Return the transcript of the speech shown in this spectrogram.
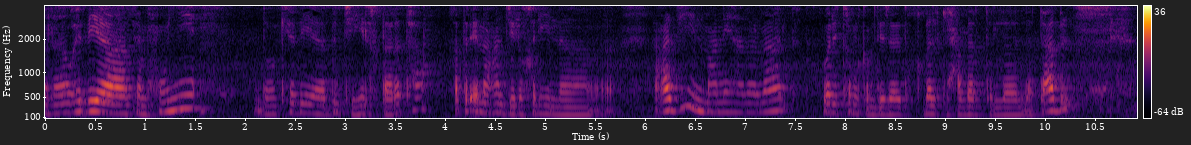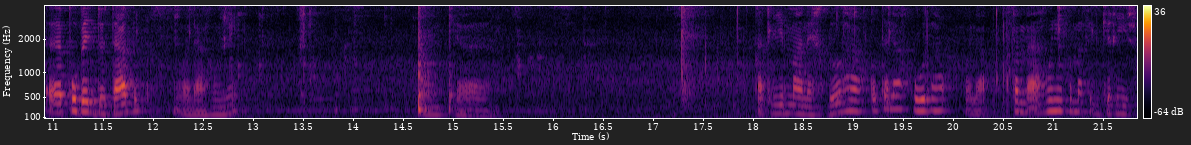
voilà وهذه سامحوني. donc هذه بنتي هي اللي اختارتها. خاطر أنا عندي الأخرين عاديين معناها normal وريتهم لكم déjà قبل كي حضرت ال table. poubelle de table ولا هوني. donc قالت لي ما ناخذوها قلت لها خذها. ولا فما هوني فما في الكريش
